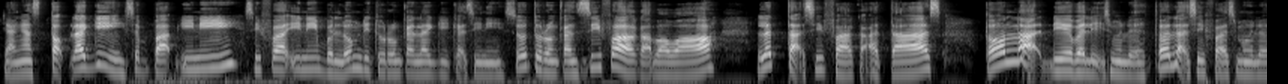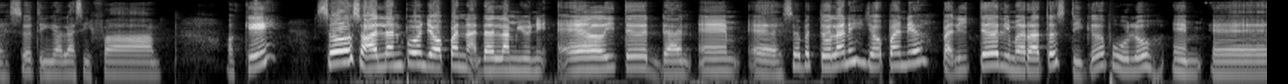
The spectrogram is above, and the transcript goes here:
Jangan stop lagi. Sebab ini, sifar ini belum diturunkan lagi kat sini. So, turunkan sifar kat bawah. Letak sifar kat atas. Tolak dia balik semula. Tolak sifar semula. So, tinggallah sifar. Okey. So, soalan pun jawapan nak dalam unit L liter dan ml. So, betul lah ni jawapan dia. 4 liter 530 ml.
